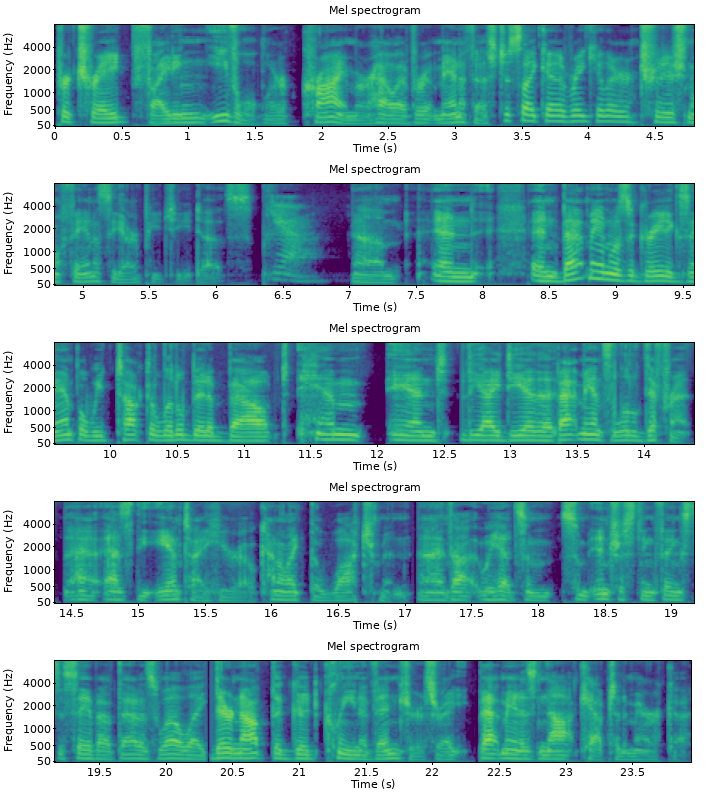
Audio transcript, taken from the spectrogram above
portrayed fighting evil or crime or however it manifests, just like a regular traditional fantasy RPG does. Yeah. Um, and and Batman was a great example. We talked a little bit about him and the idea that Batman's a little different as the anti-hero, kind of like the Watchmen. And I thought we had some some interesting things to say about that as well. Like they're not the good clean Avengers, right? Batman is not Captain America.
